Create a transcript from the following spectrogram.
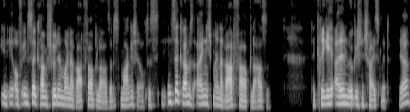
in auf Instagram schön in meiner Radfahrblase. Das mag ich auch. Das Instagram ist eigentlich meine Radfahrblase. Da kriege ich allen möglichen Scheiß mit, ja?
